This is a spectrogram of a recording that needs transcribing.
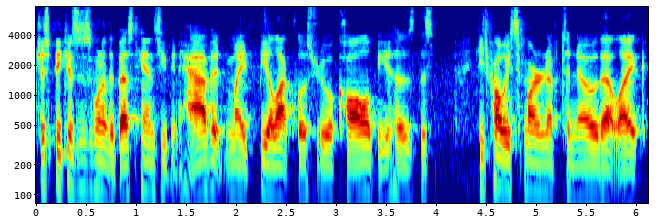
just because it's one of the best hands you can have, it might be a lot closer to a call because this he's probably smart enough to know that like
